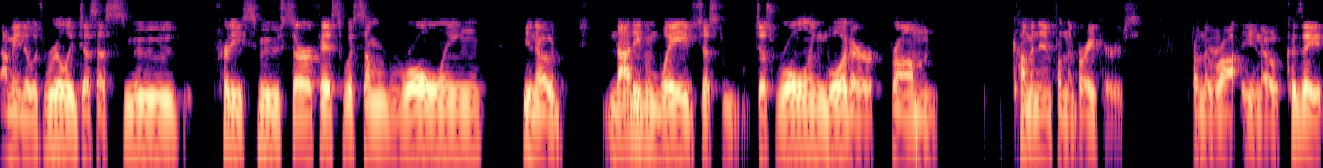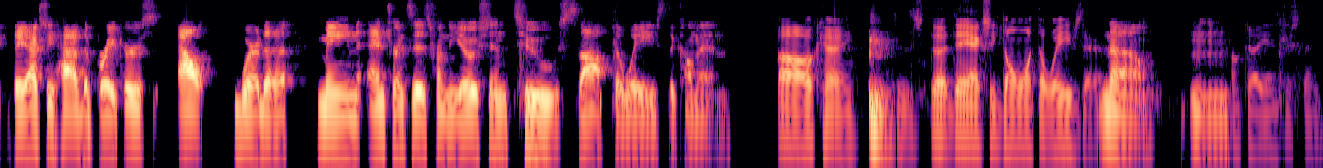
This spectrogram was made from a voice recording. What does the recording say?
I mean, it was really just a smooth, pretty smooth surface with some rolling. You know, not even waves, just just rolling water from coming in from the breakers from the rock, you know, because they they actually have the breakers out where the main entrance is from the ocean to stop the waves to come in. Oh, okay. They actually don't want the waves there. No, Mm-mm. Okay, interesting.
